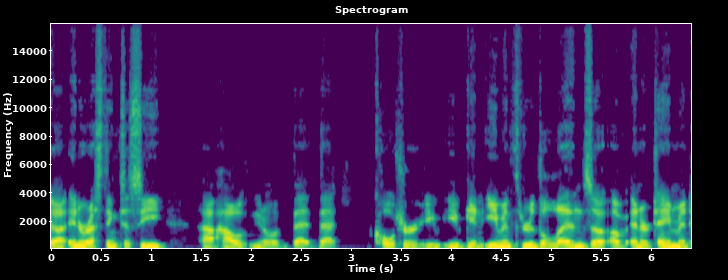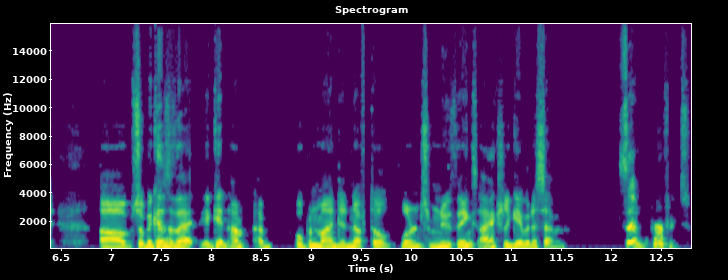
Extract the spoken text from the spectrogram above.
uh, interesting to see how, how you know that that culture again even through the lens of, of entertainment. Uh, so because of that, again, I'm I'm open minded enough to learn some new things. I actually gave it a seven. Seven, perfect.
